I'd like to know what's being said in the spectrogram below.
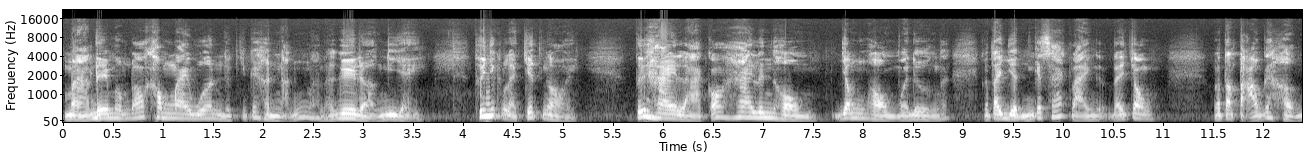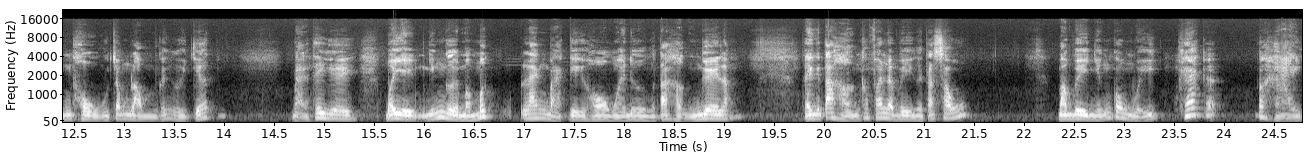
Mà đêm hôm đó không ai quên được những cái hình ảnh mà nó ghê rợn như vậy. Thứ nhất là chết ngồi. Thứ hai là có hai linh hồn dông hồn ngoài đường đó. Người ta dịnh cái xác lại để cho người ta tạo cái hận thù trong lòng cái người chết. Bạn thấy ghê. Bởi vì những người mà mất lan bạc kỳ hồ ngoài đường người ta hận ghê lắm. Tại người ta hận không phải là vì người ta xấu mà vì những con quỷ khác á, nó hại.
